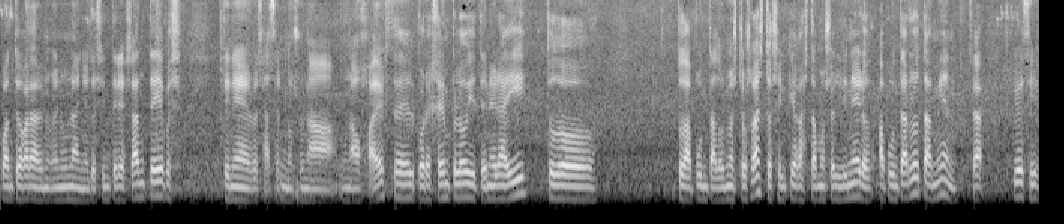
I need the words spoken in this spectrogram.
cuánto he ganado en un año. Entonces es interesante pues, tener, pues, hacernos una, una hoja Excel, por ejemplo, y tener ahí todo, todo apuntado, nuestros gastos, en qué gastamos el dinero, apuntarlo también. O sea, quiero decir,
